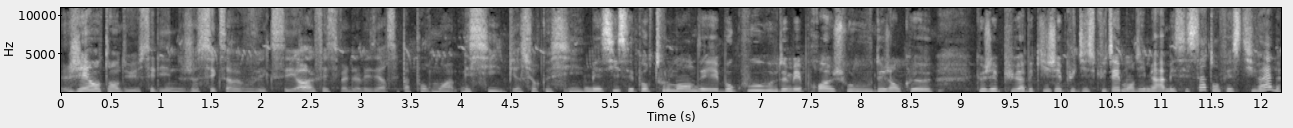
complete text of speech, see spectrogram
J'ai entendu, Céline, je sais que ça va vous vexer. Ah, le Festival de la Vézère, c'est pas pour moi. Mais si, bien sûr que si. Mais si, c'est pour tout le monde. Et beaucoup de mes proches ou des gens que, que j'ai pu, avec qui j'ai pu discuter m'ont dit Mais, ah, mais c'est ça ton festival?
